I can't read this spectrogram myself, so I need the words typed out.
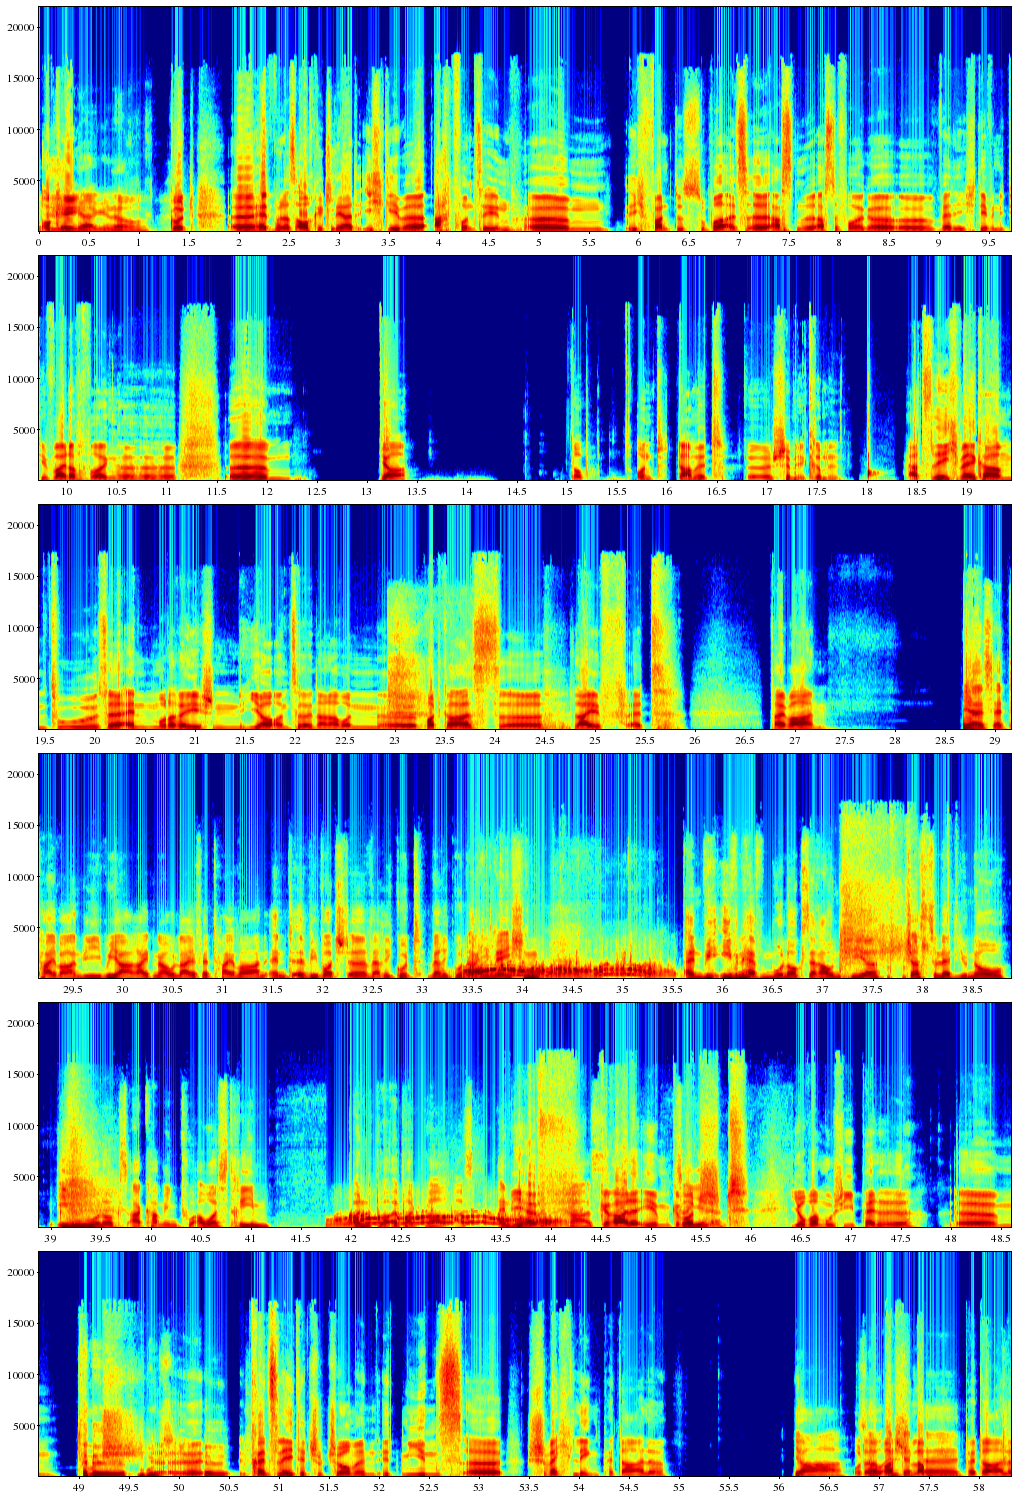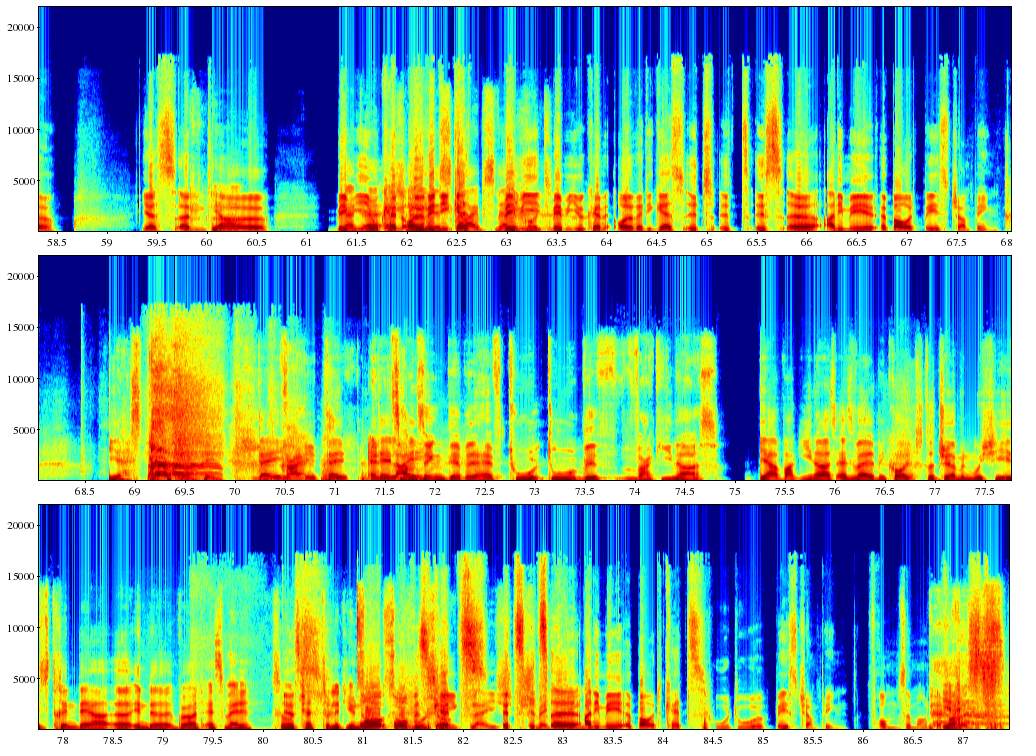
Okay. ja, genau. Gut. Äh, hätten wir das auch geklärt. Ich gebe 8 von 10. Ähm, ich fand das super als äh, erste, erste Folge. Äh, Werde ich definitiv weiterverfolgen. ähm, ja. Top. Und damit äh, Schimmelgrimmel. Herzlich willkommen to the N Moderation here on the Nana One uh, podcast uh, live at Taiwan. Yes, at Taiwan. We we are right now live at Taiwan, and uh, we watched a very good, very good animation. And we even have Murlocs around here, just to let you know. Even Murlocs are coming to our stream on uh, podcast. And we have podcast. gerade eben gewatcht so, yeah. Yobamushi Pedal. Um, to uh, translated to German, it means uh, Schwächling-Pedale. Ja. Oder so, Waschlappenpedale. Uh, yes, and ja. uh, Maybe That, you uh, can already guess. Maybe good. maybe you can already guess it. It is uh, anime about base jumping. Yes, base jumping. They, Right. they, And they something they will have to do with vaginas. Yeah, vaginas as well because the German Muschi is drin there uh, in the word as well. So Yes. just to let you know. Or, so or with cats. It's it's uh, anime about cats who do base jumping from the Mount Everest.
